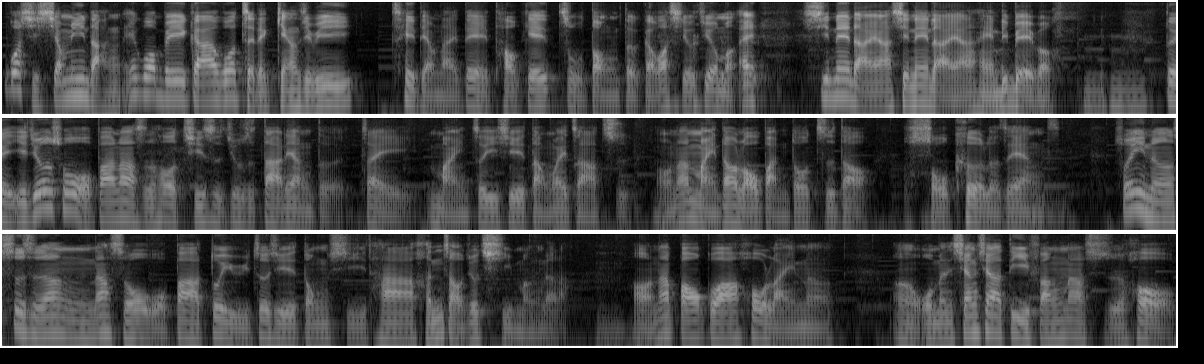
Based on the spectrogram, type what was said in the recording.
我是什么人？哎、欸，我买家我直接行入去册店内底，头家主动的给我小姐嘛，哎。”新的来啊，新的来啊，嘿，你买不？嗯、哼对，也就是说，我爸那时候其实就是大量的在买这一些党外杂志哦。那买到老板都知道熟客了这样子。所以呢，事实上那时候我爸对于这些东西，他很早就启蒙了啦。哦，那包括后来呢，嗯，我们乡下地方那时候，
